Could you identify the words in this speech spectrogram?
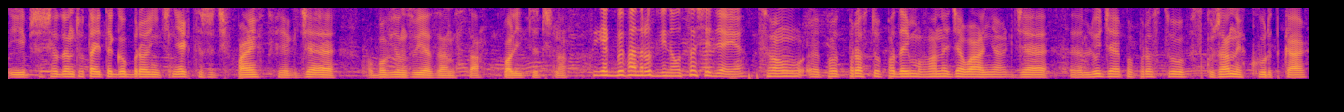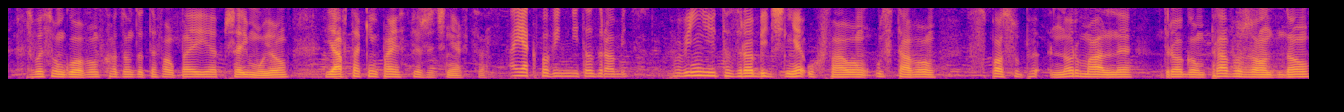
i przyszedłem tutaj tego bronić. Nie chcę żyć w państwie, gdzie obowiązuje zemsta polityczna. Jakby pan rozwinął, co się dzieje? Są e, po prostu podejmowane działania, gdzie e, ludzie po prostu w skórzanych kurtkach z łysą głową wchodzą do TVP i je przejmują. Ja w takim państwie żyć nie chcę. A jak powinni to zrobić? Powinni to zrobić nie uchwałą, ustawą, w sposób normalny, drogą praworządną,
